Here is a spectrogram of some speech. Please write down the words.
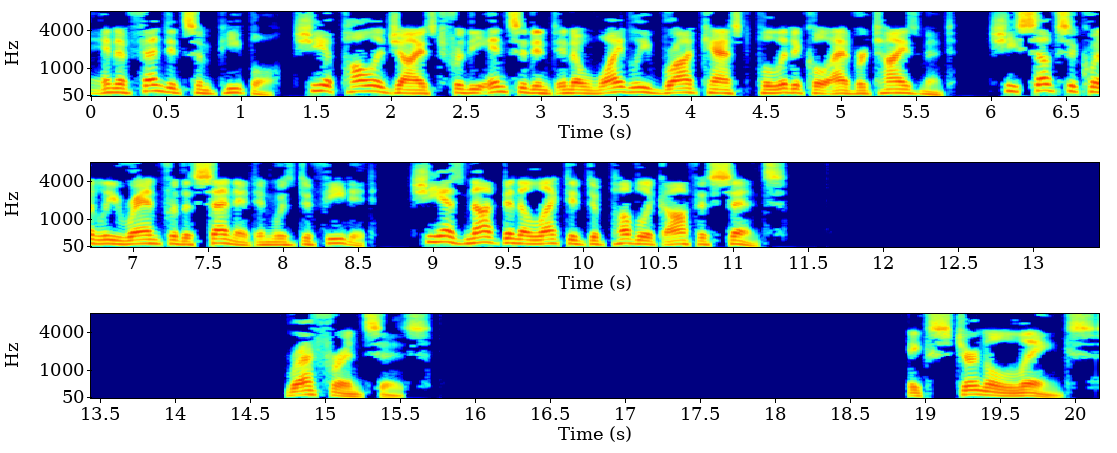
and offended some people. She apologized for the incident in a widely broadcast political advertisement. She subsequently ran for the Senate and was defeated. She has not been elected to public office since. References External links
